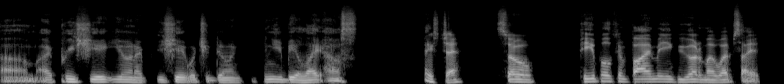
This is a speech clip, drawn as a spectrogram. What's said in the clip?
Um, I appreciate you and I appreciate what you're doing. Can you be a lighthouse? Thanks, Jay. So people can find me. You can go to my website.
